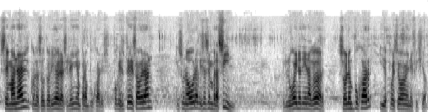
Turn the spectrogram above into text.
semanal con las autoridades brasileñas para empujar eso. Porque ustedes sabrán que es una obra que se hace en Brasil, el Uruguay no tiene nada que ver, solo empujar y después se va a beneficiar.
